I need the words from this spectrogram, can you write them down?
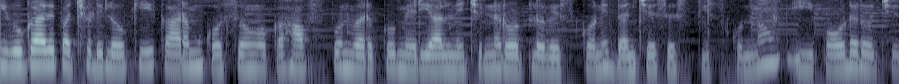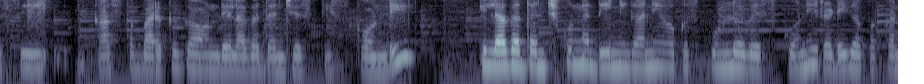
ఈ ఉగాది పచ్చడిలోకి కారం కోసం ఒక హాఫ్ స్పూన్ వరకు మిరియాలని చిన్న రోట్లో వేసుకొని దంచేసేసి తీసుకుందాం. ఈ పౌడర్ వచ్చేసి కాస్త బరకగా ఉండేలాగా దంచేసి తీసుకోండి. ఇలాగ దంచుకున్న దీన్ని కానీ ఒక స్పూన్లో వేసుకొని రెడీగా పక్కన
